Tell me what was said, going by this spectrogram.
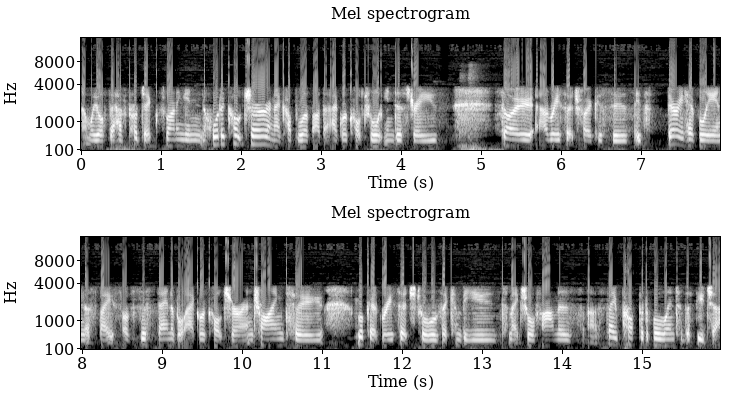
And we also have projects running in horticulture and a couple of other agricultural industries. So our research focus is it's very heavily in the space of sustainable agriculture and trying to look at research tools that can be used to make sure farmers uh, stay profitable into the future.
